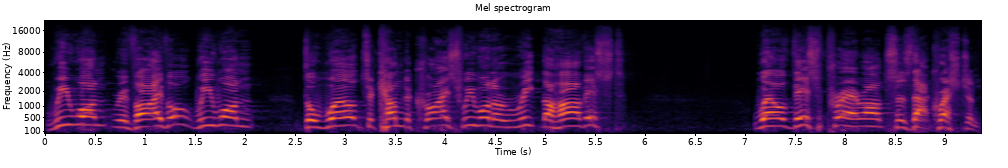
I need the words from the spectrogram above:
We want revival. We want the world to come to Christ. We want to reap the harvest. Well, this prayer answers that question,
